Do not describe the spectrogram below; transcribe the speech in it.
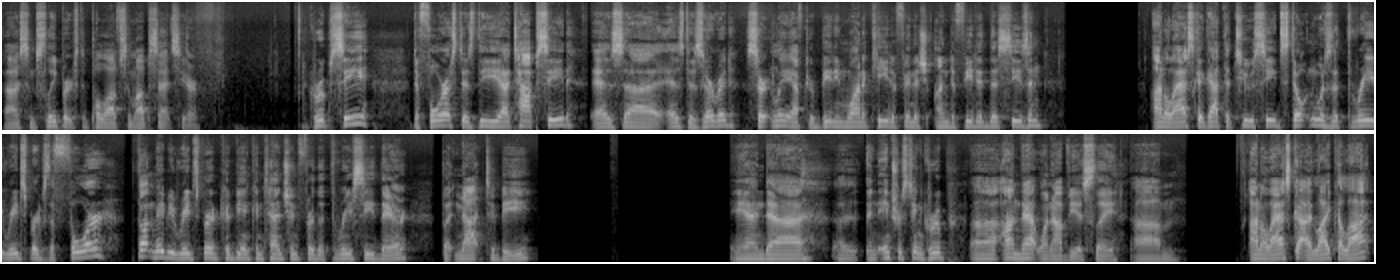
uh, some sleepers to pull off some upsets here. Group C, DeForest is the uh, top seed, as uh, as deserved, certainly after beating Waunakee to finish undefeated this season. Onalaska got the two seed. Stoughton was the three. Reedsburg's the four. Thought maybe Reedsburg could be in contention for the three seed there, but not to be. And uh, uh, an interesting group uh, on that one, obviously. Um, Onalaska, I like a lot,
